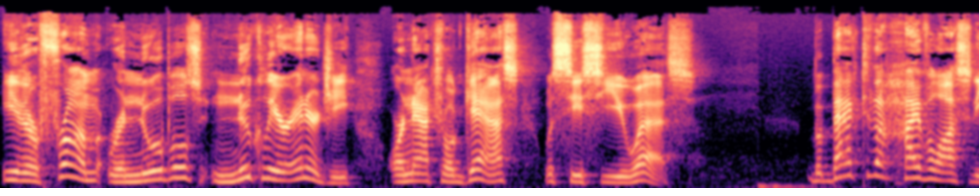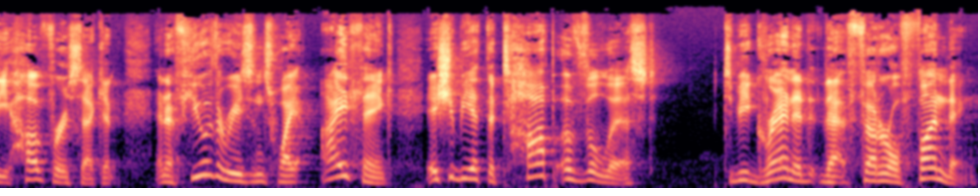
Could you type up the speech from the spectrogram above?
either from renewables, nuclear energy, or natural gas with CCUS. But back to the HyVelocity hub for a second, and a few of the reasons why I think it should be at the top of the list to be granted that federal funding.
